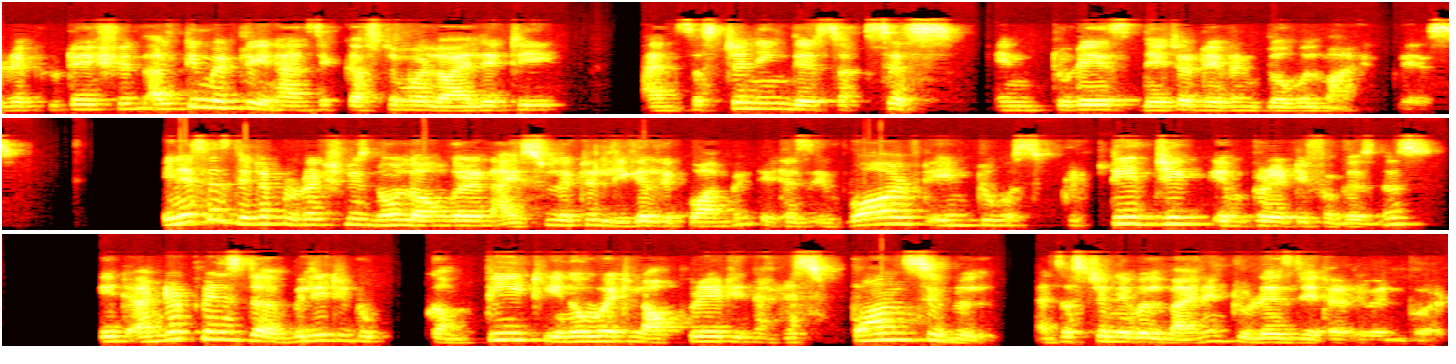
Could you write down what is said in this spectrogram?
reputation, ultimately enhancing customer loyalty and sustaining their success in today's data-driven global marketplace. In essence, data protection is no longer an isolated legal requirement. It has evolved into a strategic imperative for business it underpins the ability to compete, innovate, and operate in a responsible and sustainable manner in today's data-driven world.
